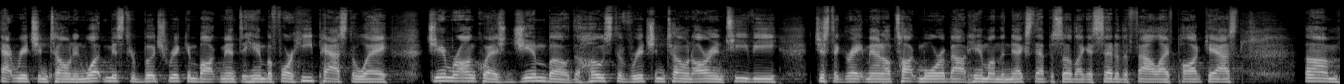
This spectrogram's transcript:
at Rich-N-Tone, and what Mr. Butch Richenback meant to him before he passed away. Jim Ronquest, Jimbo, the host of Rich and Tone RNTV, just a great man. I'll talk more about him on the next episode, like I said, of the Fowl Life podcast. Um,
